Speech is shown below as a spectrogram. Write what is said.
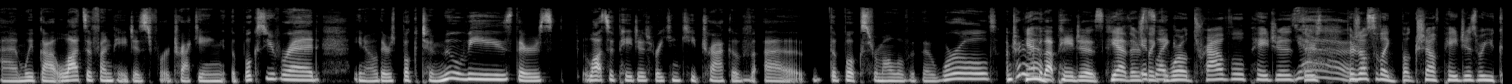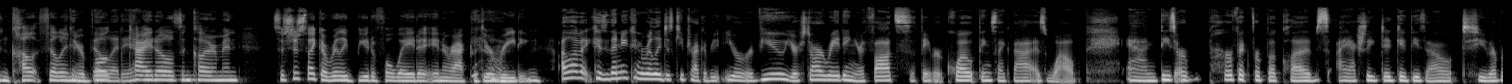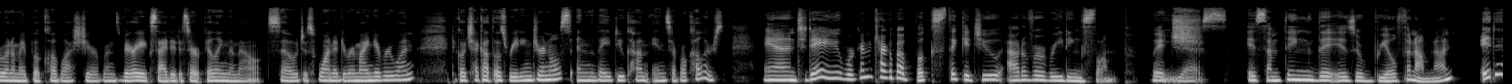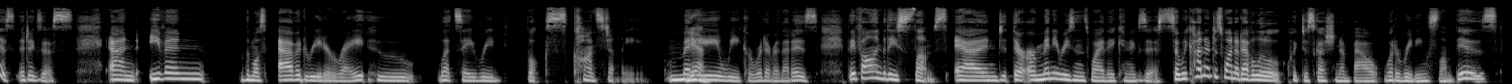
Um, we've got lots of fun pages for tracking the books you've read. You know, there's book to movies. There's lots of pages where you can keep track of uh, the books from all over the world. I'm trying to Yeah. remember that pages. Yeah, there's like, like- world travel pages. There's Yeah. there's there's also like bookshelf pages where you can color, fill in can your book it titles and color them in. So it's just like a really beautiful way to interact with your reading. I love it because then you can really just keep track of your review, your star rating, your thoughts, favorite quote, things like that as well. And these are perfect for book clubs. I actually did give these out to everyone in my book club last year. Everyone's very excited to start filling them out. So just wanted to remind everyone to go check out those reading journals and they do come in several colors. And today we're going to talk about books that get you out of a reading slump, which yes, is something that is a real phenomenon. it is. It exists. And even the most avid reader, right, who let's say read books constantly, many a week or whatever that is, they fall into these slumps. And there are many reasons why they can exist. So we kind of just wanted to have a little quick discussion about what a reading slump is,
